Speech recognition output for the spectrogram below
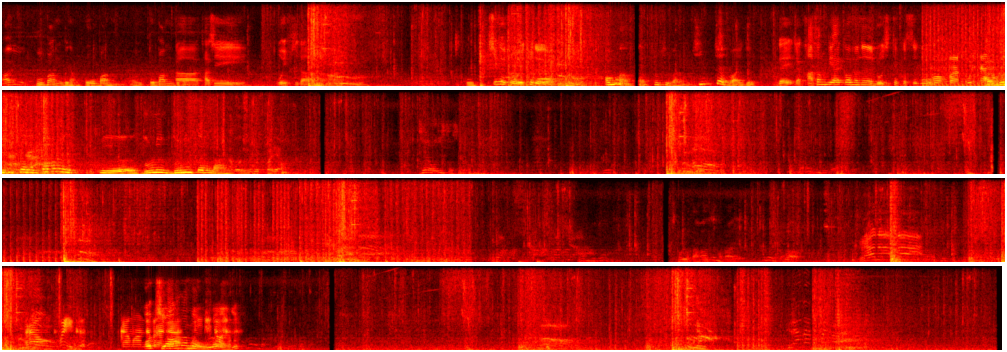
아니 보밤 그냥 보밤. 어, 보밤 아 다시 모입시다. 싱을 저 왜 초대해요? 어머 솔직히 말하면 진짜 좋아 이게. 네 자 가성비 할 거면은 로지텍 거 쓰고. 아 로지텍은 W 그 눌림 눌림 때문에 안 쓰고 쟤 어디 있었어요? 절로 나가서 잡아야 돼. 누가? Граната! Раунд выигран. Команда 어, 지하 врага 하나면 уничтожена. 올라가야지?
